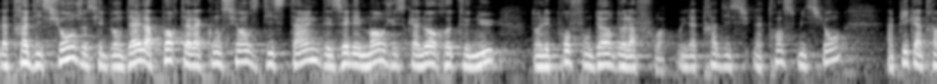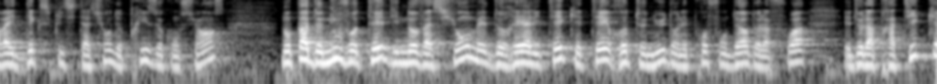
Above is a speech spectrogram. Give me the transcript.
La tradition, je cite Blondel, apporte à la conscience distincte des éléments jusqu'alors retenus dans les profondeurs de la foi. la, la transmission implique un travail d'explicitation, de prise de conscience, non pas de nouveauté, d'innovation, mais de réalité qui était retenue dans les profondeurs de la foi et de la pratique,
